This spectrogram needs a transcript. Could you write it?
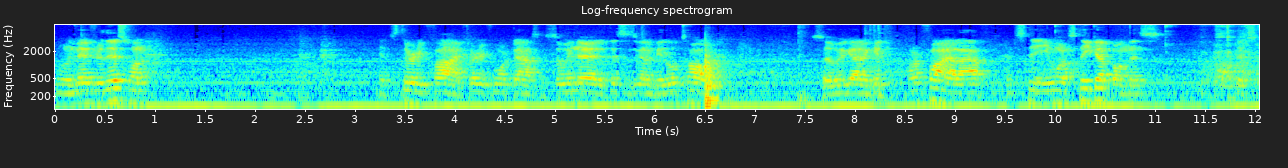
when we measure this one, it's 35, 34 thousandths. So we know that this is going to be a little taller. So we got to get our file out and sneak, you want to sneak up on this. Just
